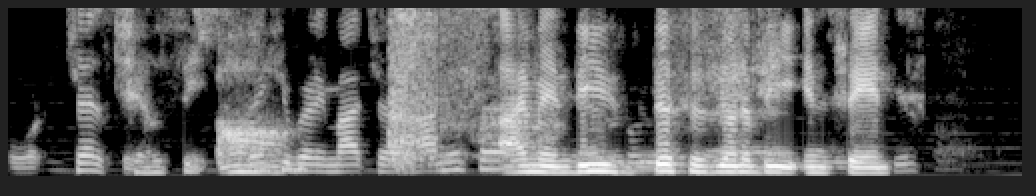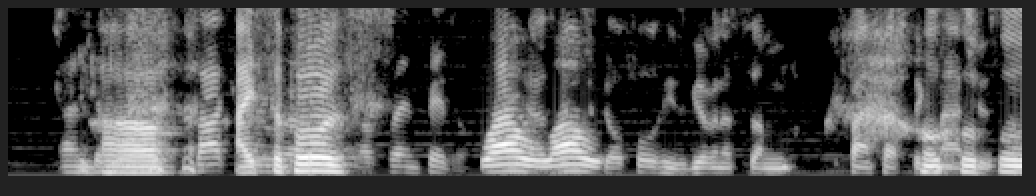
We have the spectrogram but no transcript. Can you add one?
or Chelsea. Chelsea. Thank you Oh, very much, uh, Hamit. I mean, these- this is gonna be insane. And the Uh, back I to, uh, suppose- our friend Pedro. Wow, he wow. skillful. He's given us some fantastic Oh, matches to oh,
